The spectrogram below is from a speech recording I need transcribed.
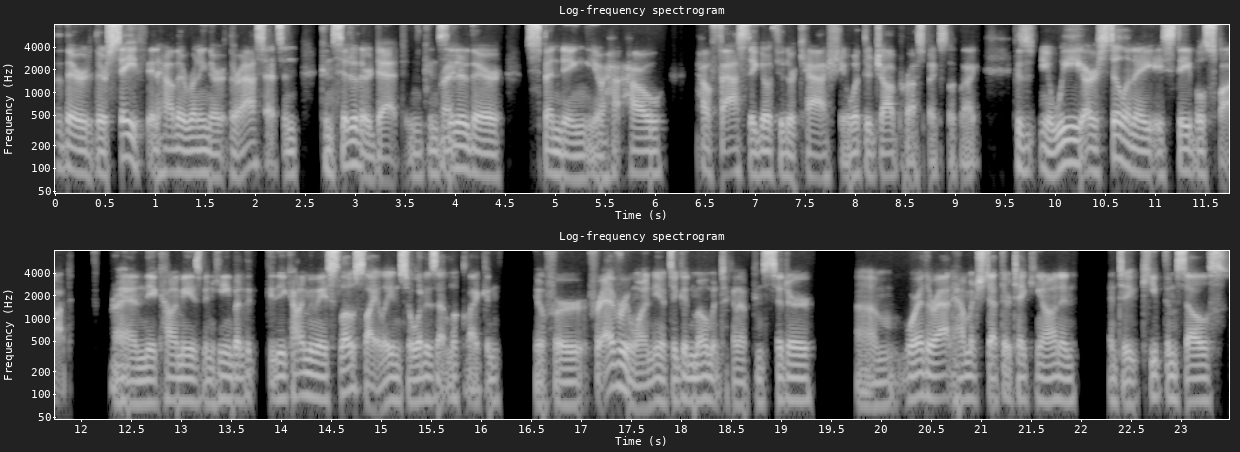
they're they're safe in how they're running their their assets and consider their debt and consider their spending. You know how. how fast they go through their cash, you know, what their job prospects look like. Because you know, we are still in a, a stable spot Right. and the economy has been heating, but the, the economy may slow slightly. And so what does that look like? And you know, for for everyone, you know, it's a good moment to kind of consider um, where they're at, how much debt they're taking on, and and to keep themselves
